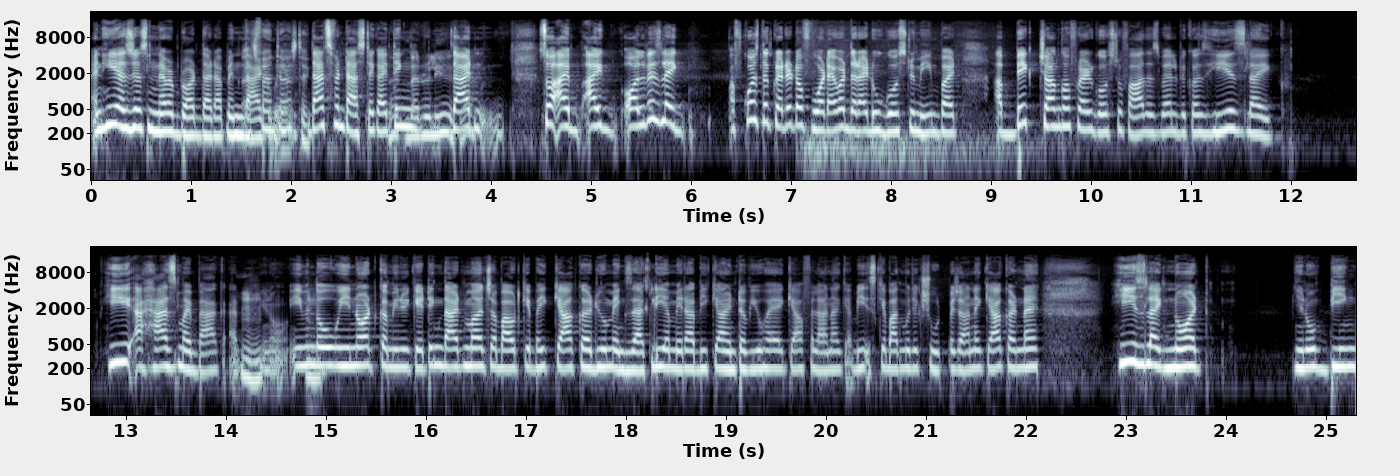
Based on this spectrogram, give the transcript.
and he has just never brought that up in That's that fantastic. way that's fantastic i That- think that really is, that so i i always like of course the credit of whatever that i do goes to me but a big chunk of credit goes to Fahad as well because he is like he has my back at, Mhm. you know even though we're not communicating that much about कि भाई क्या कर रही हूँ मैं exactly या मेरा अभी क्या इंटरव्यू है क्या फलाना क्या अभी इसके बाद मुझे एक शूट पे जाना है क्या करना है he is like not you know being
